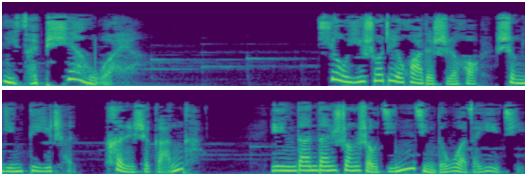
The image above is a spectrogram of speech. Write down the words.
你在骗我呀！秀姨说这话的时候，声音低沉，很是感慨。尹丹丹双手紧紧的握在一起，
